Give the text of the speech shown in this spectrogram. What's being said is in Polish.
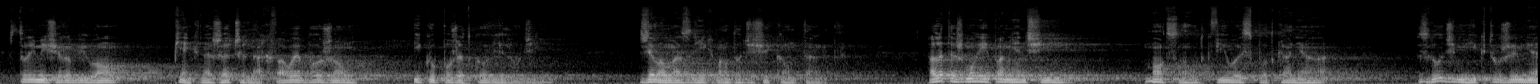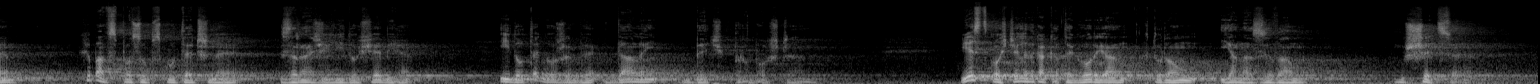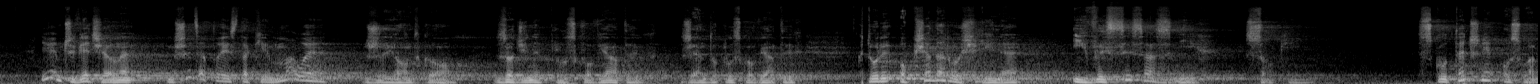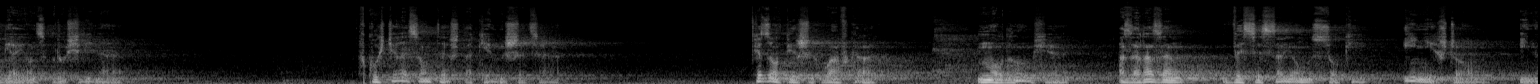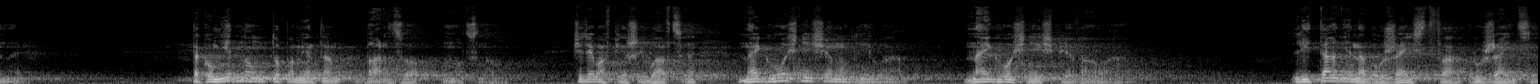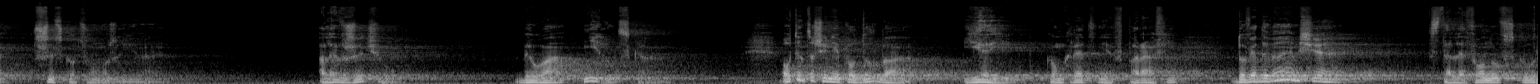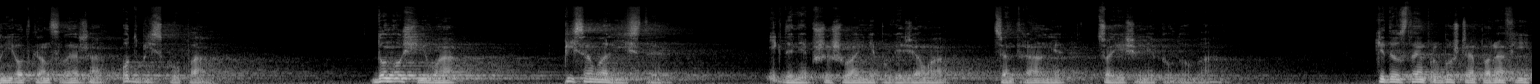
z którymi się robiło piękne rzeczy na chwałę Bożą i ku pożytkowi ludzi. Z wieloma z nich mam do dzisiaj kontakt, ale też w mojej pamięci mocno utkwiły spotkania z ludźmi, którzy mnie chyba w sposób skuteczny zrazili do siebie i do tego, żeby dalej być proboszczem. Jest w Kościele taka kategoria, którą ja nazywam mszyce. Nie wiem, czy wiecie, ale mszyca to jest takie małe żyjątko z rodziny pluskwowiatych, rzędu pluskwowiatych, który obsiada roślinę i wysysa z nich soki, skutecznie osłabiając roślinę. W kościele są też takie mszyce. Siedzą w pierwszych ławkach, modlą się, a zarazem wysysają soki i niszczą innych. Taką jedną to pamiętam bardzo mocno. Siedziała w pierwszej ławce, najgłośniej się modliła, najgłośniej śpiewała. Litanie, nabożeństwa, różańce, wszystko co możliwe. Ale w życiu była nieludzka. O tym, co się nie podoba jej konkretnie w parafii, dowiadywałem się z telefonów z kurii, od kanclerza, od biskupa. Donosiła, pisała listy. Nigdy nie przyszła i nie powiedziała centralnie, co jej się nie podoba. Kiedy zostałem proboszczem parafii,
